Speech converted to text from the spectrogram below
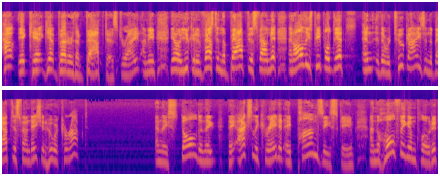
How it can't get better than Baptist, right? I mean, you know, you could invest in the Baptist Foundation, and all these people did. And there were two guys in the Baptist Foundation who were corrupt and they stole and they, they actually created a Ponzi scheme, and the whole thing imploded,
